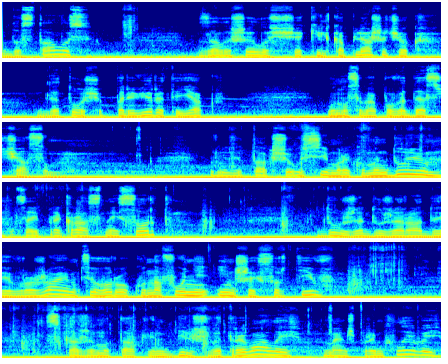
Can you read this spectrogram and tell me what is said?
досталось, залишилось ще кілька пляшечок для того, щоб перевірити, як воно себе поведе з часом. Друзі, так що усім рекомендую цей прекрасний сорт. Дуже-дуже радує врожаєм цього року. На фоні інших сортів, скажімо так, він більш витривалий, менш примхливий.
